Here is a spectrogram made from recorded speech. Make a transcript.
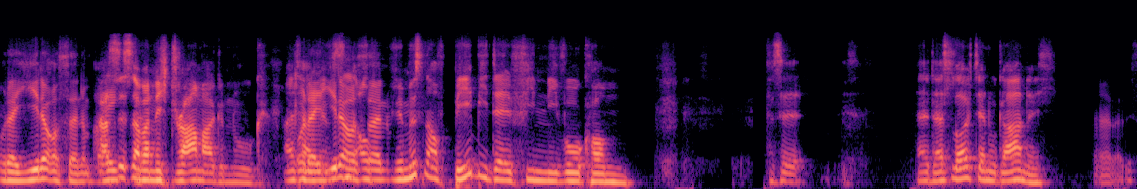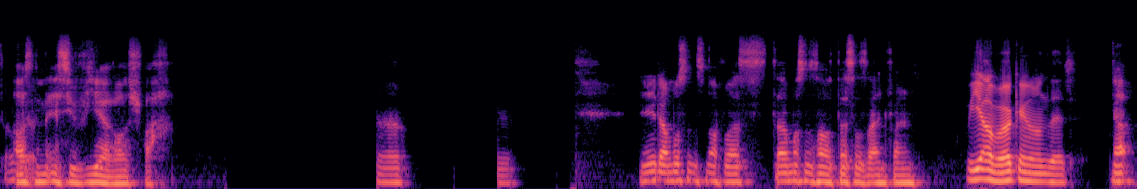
Oder jeder aus seinem Das eigenen. ist aber nicht Drama genug. Alter, Oder jeder aus auf, seinem. Wir müssen auf Baby-Delfin-Niveau kommen. Das, äh, das, läuft ja nur gar nicht. Ja, aus geil. einem SUV heraus schwach. Ja. Nee, da muss uns noch was, da muss uns noch was Besseres einfallen. We are working on that. Ja.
